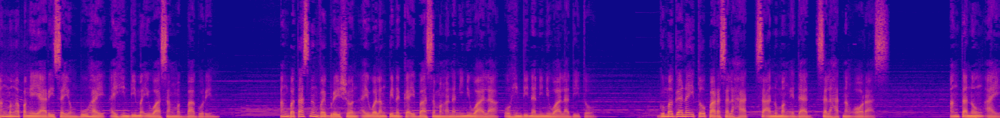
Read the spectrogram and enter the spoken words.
ang mga pangyayari sa iyong buhay ay hindi maiwasang magbago rin. Ang batas ng vibration ay walang pinagkaiba sa mga naniniwala o hindi naniniwala dito. Gumagana ito para sa lahat, sa anumang edad, sa lahat ng oras. Ang tanong ay,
